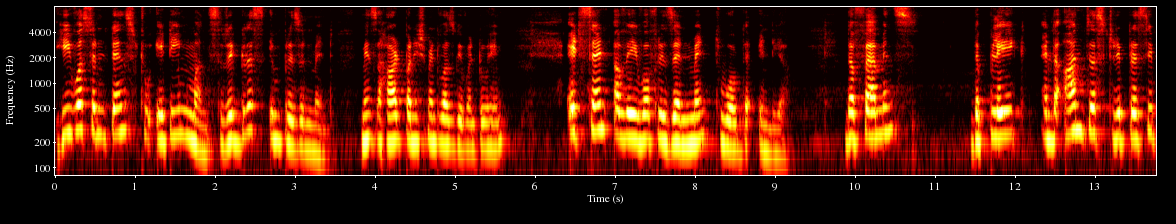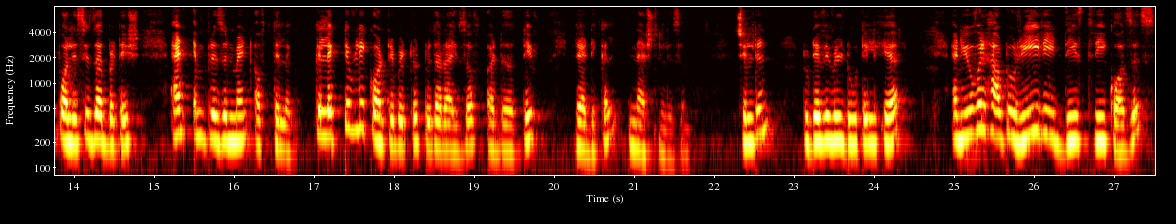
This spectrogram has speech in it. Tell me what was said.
He was sentenced to 18 months rigorous imprisonment, means hard punishment was given to him. It sent a wave of resentment throughout the India. The famines, the plague, and the unjust repressive policies of British and imprisonment of Tilak collectively contributed to the rise of assertive radical nationalism. Children, today we will do till here and you will have to reread these three causes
